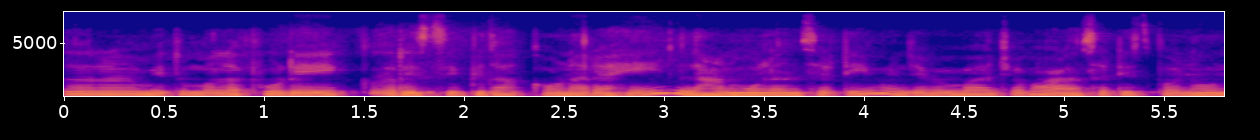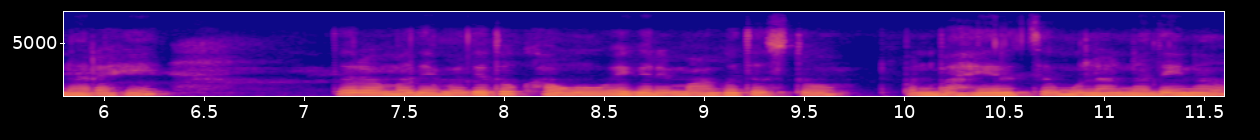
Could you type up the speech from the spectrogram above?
तर मी तुम्हाला पुढे एक रेसिपी दाखवणार आहे. लहान मुलांसाठी. म्हणजे मी माझ्या बाळासाठीच बनवणार आहे. तर मध्ये मध्ये तो खाऊ वगैरे मागत असतो. पण बाहेरचं मुलांना देणं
